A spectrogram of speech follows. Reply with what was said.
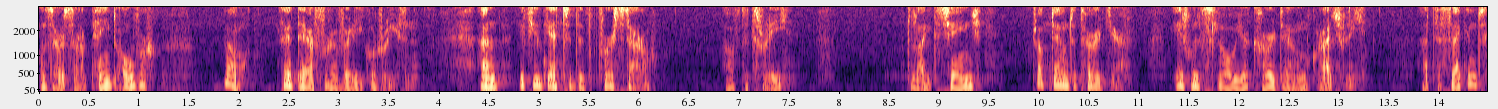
Was there sort of paint over? No, they're there for a very good reason. And if you get to the first arrow of the three, the lights change, drop down to third gear. It will slow your car down gradually. At the second,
